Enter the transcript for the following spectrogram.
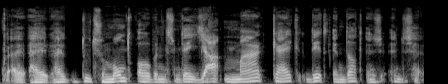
Hij, hij, hij, doet zijn mond open en het is meteen... ja, maar kijk, dit en dat. En, en dus hij,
